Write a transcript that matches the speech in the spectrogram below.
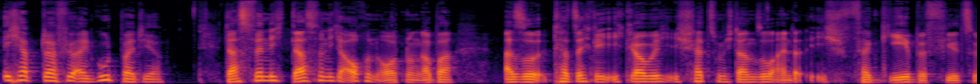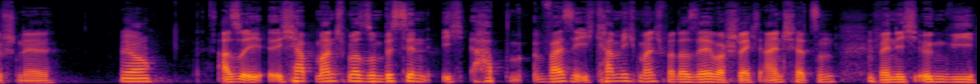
ich habe dafür ein Gut bei dir. Das finde ich, das finde ich auch in Ordnung, aber also tatsächlich, ich glaube, ich, ich schätze mich dann so ein, dass ich vergebe viel zu schnell. Ja. Also ich, ich habe manchmal so ein bisschen, ich hab, weiß nicht, ich kann mich manchmal da selber schlecht einschätzen, wenn ich irgendwie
